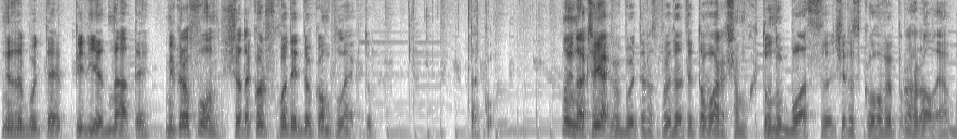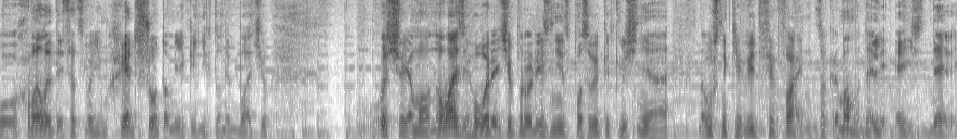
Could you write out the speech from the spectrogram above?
не забудьте під'єднати мікрофон, що також входить до комплекту. Таку. Ну інакше як ви будете розповідати товаришам, хто нубас, через кого ви програли, або хвалитися своїм хедшотом, який ніхто не бачив. Ось що я мав на увазі, говорячи про різні способи підключення наушників від Fifine, зокрема моделі H9.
